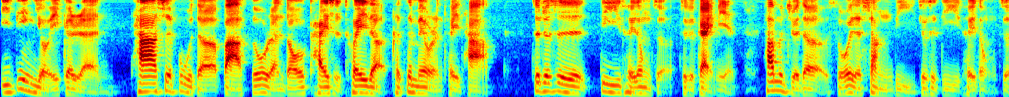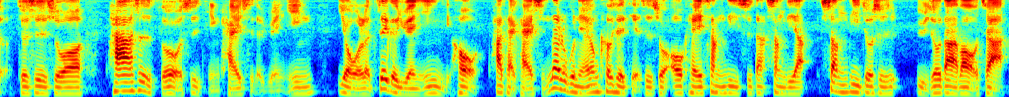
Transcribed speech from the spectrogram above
一定有一个人，他是负责把所有人都开始推的，可是没有人推他，这就是第一推动者这个概念。他们觉得所谓的上帝就是第一推动者，就是说他是所有事情开始的原因。有了这个原因以后，他才开始。那如果你要用科学解释说，OK，上帝是大，上帝啊，上帝就是宇宙大爆炸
